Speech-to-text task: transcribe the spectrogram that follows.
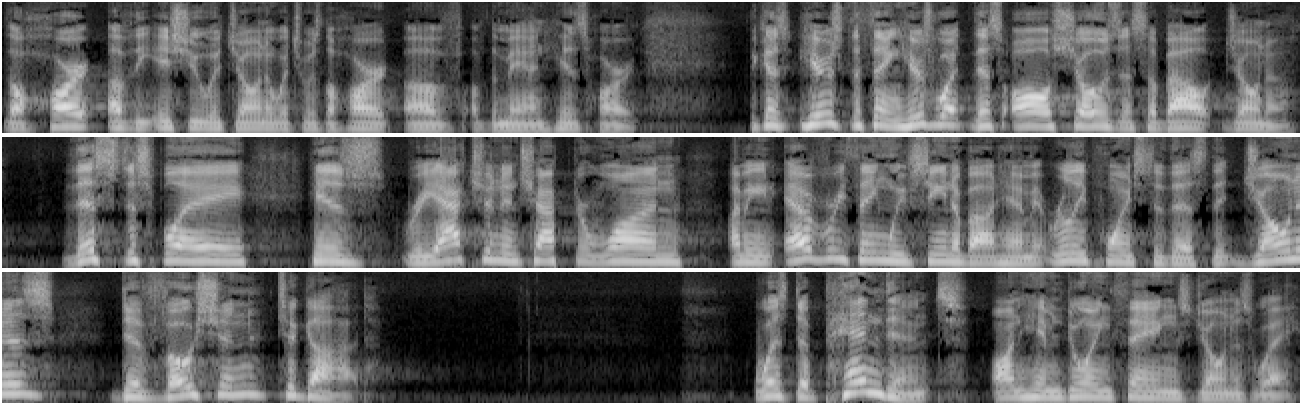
the heart of the issue with Jonah, which was the heart of, of the man, his heart. Because here's the thing here's what this all shows us about Jonah. This display, his reaction in chapter 1, I mean, everything we've seen about him, it really points to this that Jonah's devotion to God was dependent on him doing things Jonah's way.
